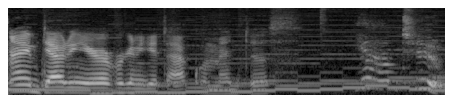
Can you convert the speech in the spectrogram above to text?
I am doubting you're ever gonna get to Aquamentus. Yeah, I'm too.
